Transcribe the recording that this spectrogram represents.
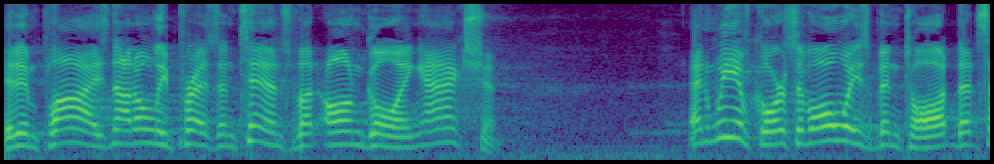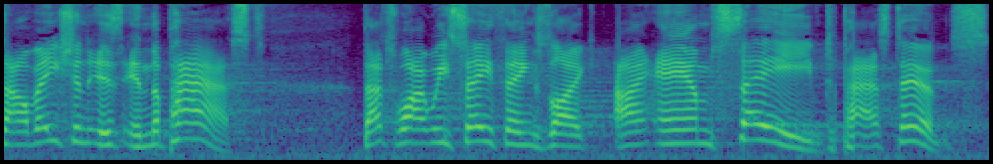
It implies not only present tense, but ongoing action. And we, of course, have always been taught that salvation is in the past. That's why we say things like, I am saved, past tense.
